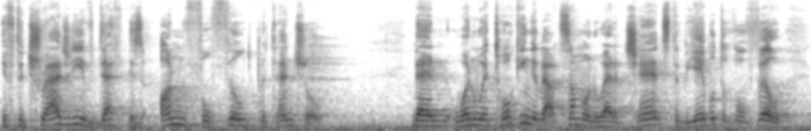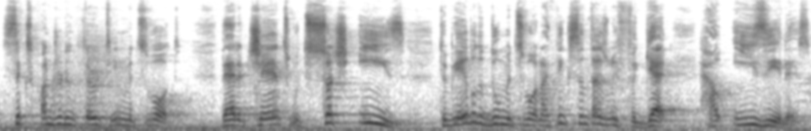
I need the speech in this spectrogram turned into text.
If the tragedy of death is unfulfilled potential, then when we're talking about someone who had a chance to be able to fulfill 613 mitzvot, they had a chance with such ease to be able to do mitzvot. And I think sometimes we forget how easy it is.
